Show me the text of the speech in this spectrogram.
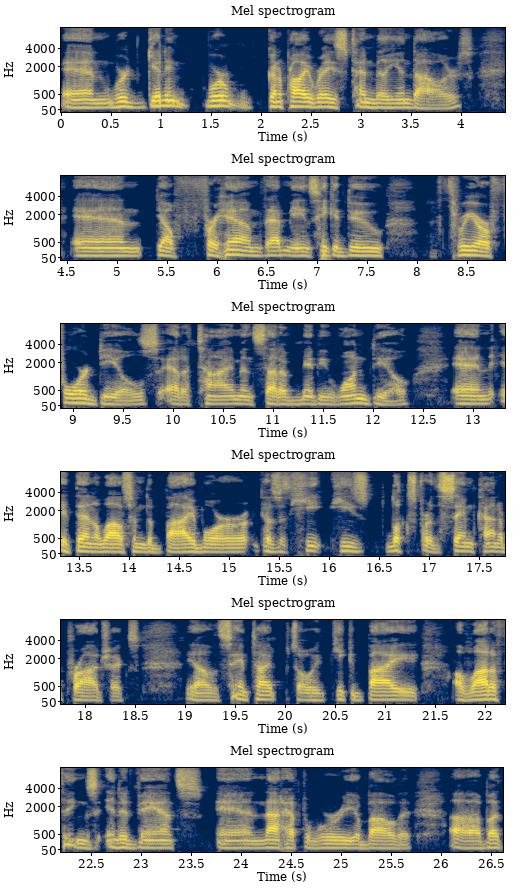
and we're getting we're gonna probably raise $10,000,000, and, you know, for him, that means he could do 3 or 4 deals at a time instead of maybe 1 deal, and it then allows him to buy more because he he's looks for the same kind of projects, you know, the same type so he he could buy a lot of things in advance and not have to worry about it. Uh, but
